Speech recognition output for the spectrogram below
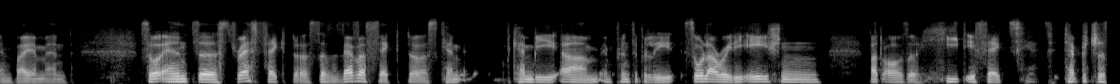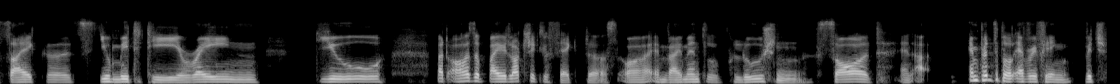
environment. So, and the stress factors, the weather factors can, can be um, in principally solar radiation, but also heat effects, temperature cycles, humidity, rain, dew, but also biological factors or environmental pollution, salt, and uh, in principle, everything which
